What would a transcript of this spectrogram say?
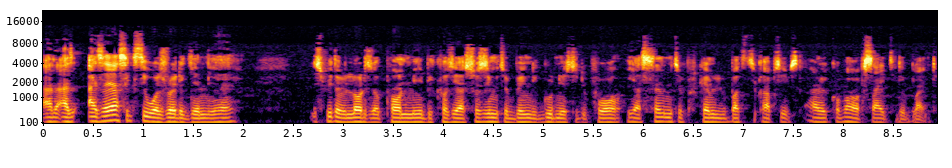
and as Isaiah 60 was read again here, the Spirit of the Lord is upon me because He has chosen me to bring the good news to the poor. He has sent me to proclaim liberty to captives and recover of sight to the blind,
